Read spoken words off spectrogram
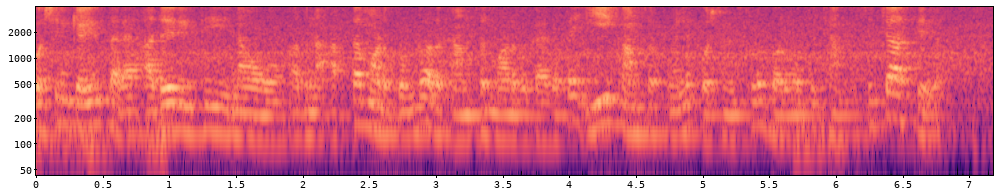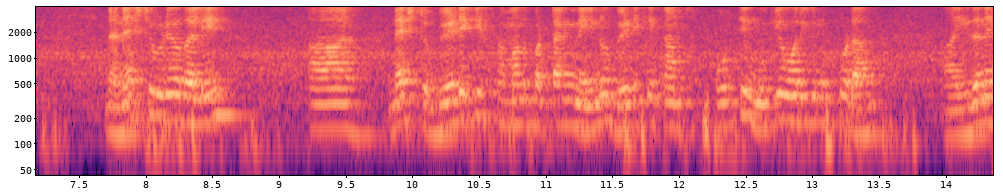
ಕ್ವಶನ್ ಕೇಳಿರ್ತಾರೆ, ಅದೇ ರೀತಿ ನಾವು ಅದನ್ನು ಅರ್ಥ ಮಾಡಿಕೊಂಡು ಅದಕ್ಕೆ ಆನ್ಸರ್ ಮಾಡಬೇಕಾಗುತ್ತೆ. ಈ ಕಾನ್ಸೆಪ್ಟ್ ಮೇಲೆ ಕ್ವಶನ್ಸ್ಗಳು ಬರುವಂಥ ಚಾನ್ಸಸ್ ಜಾಸ್ತಿ ಇದೆ ನಾ ನೆಕ್ಸ್ಟ್ ವಿಡಿಯೋದಲ್ಲಿ ನೆಕ್ಸ್ಟ್ ಬೇಡಿಕೆಗೆ ಸಂಬಂಧಪಟ್ಟಂಗೆ ಇನ್ನೂ ಬೇಡಿಕೆ ಕಾನ್ಸೆಪ್ಟ್ ಪೂರ್ತಿ ಮುಗಿಯೋವರೆಗೂ ಕೂಡ ಇದನ್ನೇ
